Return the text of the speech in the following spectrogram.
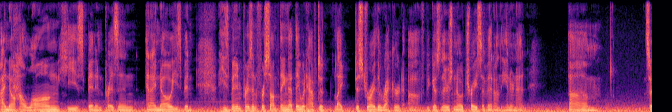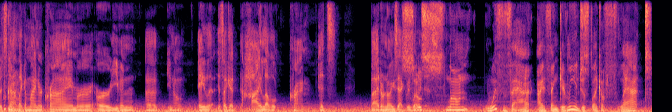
I know how long he's been in prison and I know he's been he's been in prison for something that they would have to like destroy the record of because there's no trace of it on the internet. Um so it's not like a minor crime or or even uh you know a it's like a high level crime. It's but I don't know exactly so what it is. Sloan, with that, I think give me just like a flat.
